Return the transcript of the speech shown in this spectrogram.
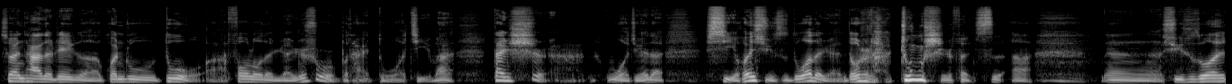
虽然他的这个关注度啊，follow 的人数不太多，几万，但是啊，我觉得喜欢许思多的人都是他忠实粉丝啊。嗯，许思多。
